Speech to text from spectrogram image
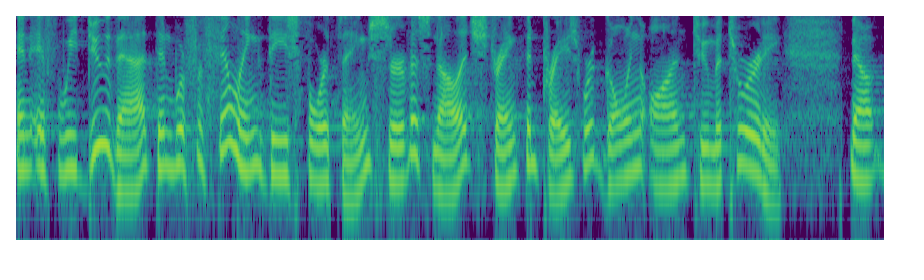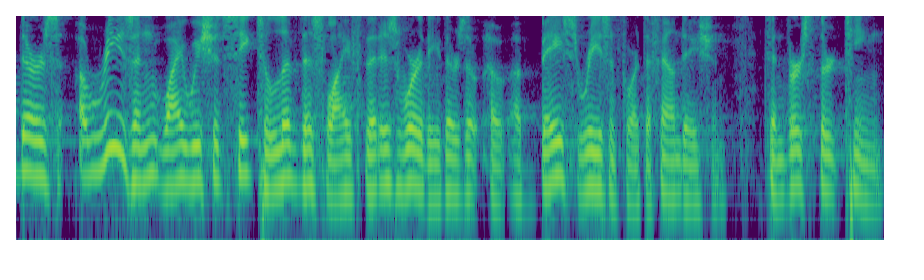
And if we do that, then we're fulfilling these four things, service, knowledge, strength, and praise. We're going on to maturity. Now, there's a reason why we should seek to live this life that is worthy. There's a, a, a base reason for it, the foundation. It's in verse 13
